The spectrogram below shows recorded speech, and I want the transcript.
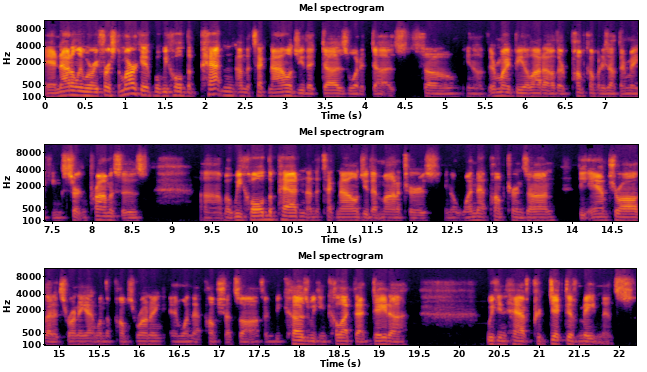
And not only were we first to market, but we hold the patent on the technology that does what it does. So, you know, there might be a lot of other pump companies out there making certain promises, uh, but we hold the patent on the technology that monitors, you know, when that pump turns on, the amp draw that it's running at when the pump's running, and when that pump shuts off. And because we can collect that data, we can have predictive maintenance,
